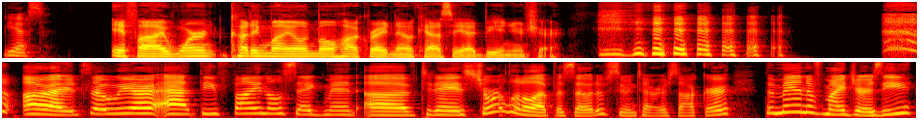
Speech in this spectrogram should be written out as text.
Yes. if I weren't cutting my own mohawk right now, Cassie, I'd be in your chair. All right, so we are at the final segment of today's short little episode of Swoontower Soccer, the man of my jersey,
